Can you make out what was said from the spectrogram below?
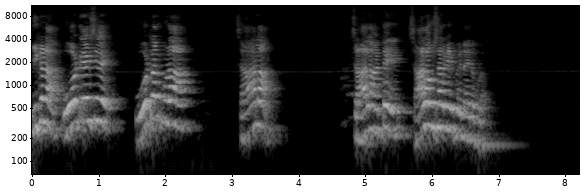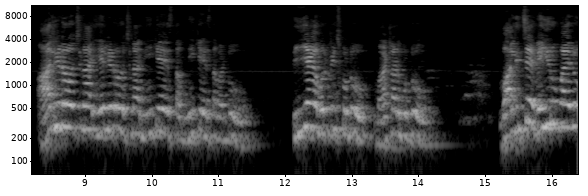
ఇక్కడ ఓటేసే ఓటర్ కూడా చాలా చాలా అంటే చాలా హుషారుగా అయిపోయింది ఆయన కూడా. ఆ లీడర్ వచ్చినా ఏ లీడర్ వచ్చినా నీకే ఇస్తాం నీకే ఇస్తాం అంటూ తీయగా మురిపించుకుంటూ మాట్లాడుకుంటూ వాళ్ళు ఇచ్చే వెయ్యి రూపాయలు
